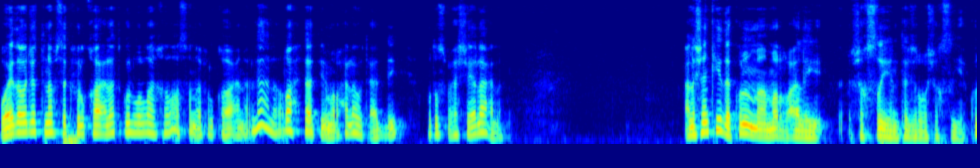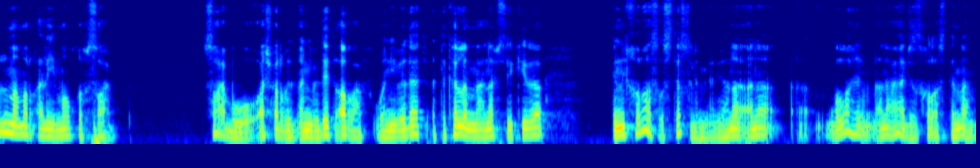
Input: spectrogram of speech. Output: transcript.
وإذا وجدت نفسك في القاع لا تقول والله خلاص أنا في القاع أنا لا لا راح تأتي مرحلة وتعدي وتصبح الشيء الأعلى. علشان كذا كل ما مر علي شخصيا تجربة شخصية كل ما مر علي موقف صعب صعب وأشعر أني بديت أضعف وأني بدأت أتكلم مع نفسي كذا إني خلاص أستسلم. يعني أنا أنا والله أنا عاجز خلاص تمام.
